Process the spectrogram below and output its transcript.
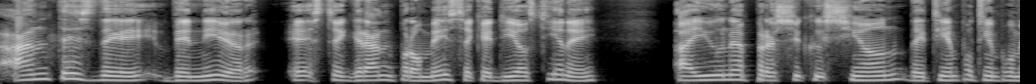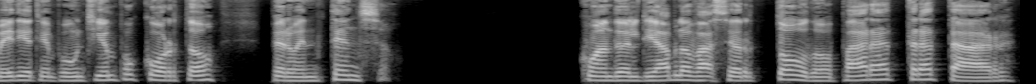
antes de venir esta gran promesa que Dios tiene, hay una persecución de tiempo, tiempo, medio tiempo, un tiempo corto, pero intenso. Cuando el diablo va a hacer todo para tratar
